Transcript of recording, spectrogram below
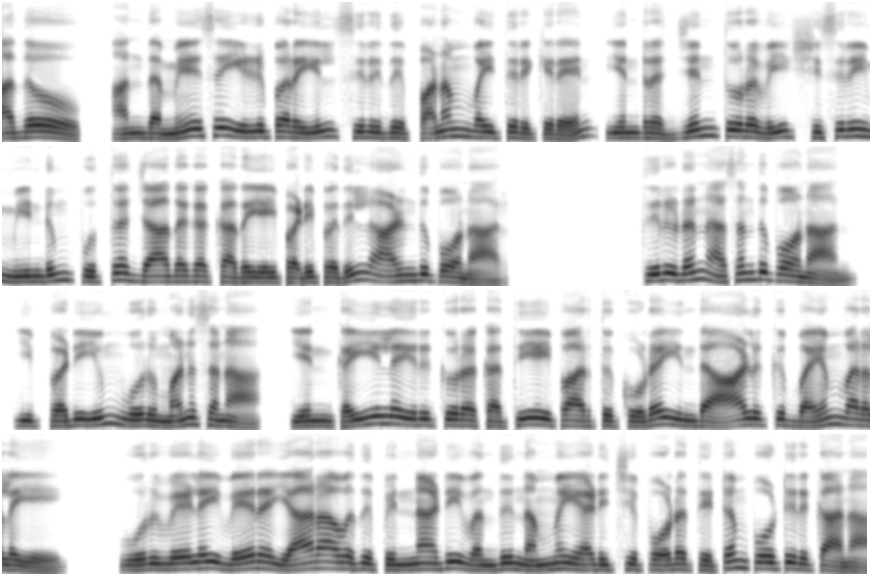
அதோ அந்த மேசை இழுப்பறையில் சிறிது பணம் வைத்திருக்கிறேன். என்ற ஜென் துறவி ஷிசிரி மீண்டும் புத்த ஜாதக கதையை படிப்பதில் ஆழ்ந்து போனார். திருடன் அசந்து போனான். இப்படியும் ஒரு மனுசனா என் கையில இருக்குற கத்தியை பார்த்து கூட இந்த ஆளுக்கு பயம் வரலையே. ஒருவேளை வேற யாராவது பின்னாடி வந்து நம்மை அடிச்சு போட திட்டம் போட்டிருக்கானா.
